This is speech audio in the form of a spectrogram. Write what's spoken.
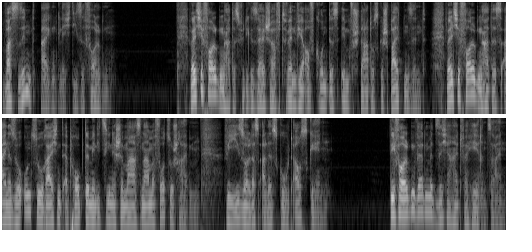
was sind eigentlich diese Folgen? Welche Folgen hat es für die Gesellschaft, wenn wir aufgrund des Impfstatus gespalten sind? Welche Folgen hat es, eine so unzureichend erprobte medizinische Maßnahme vorzuschreiben? Wie soll das alles gut ausgehen? Die Folgen werden mit Sicherheit verheerend sein.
